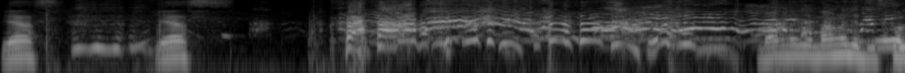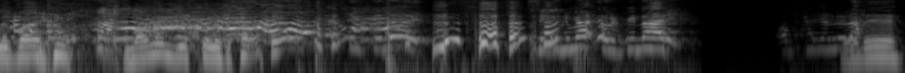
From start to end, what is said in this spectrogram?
Yes. Yes. Mangannya mangannya disqualify. Mangan disqualify. Ready?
